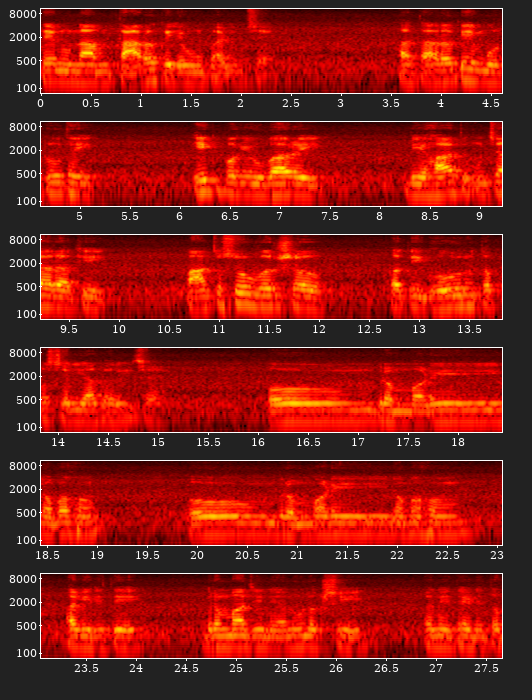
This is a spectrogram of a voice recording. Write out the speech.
તેનું નામ તારક એવું પાડ્યું છે. આ તારકે મોટો થઈ, એક પગે ઊભા રહી, બે હાથ ઊંચા રાખી, પાંચસો વર્ષ અતિ ઘોર તપશ્ચર્યા કરી છે. ઓમ ब्रह्मणे नमः। ઓમ બ્રહ્મણે નમઃ આવી રીતે બ્રહ્માજીને અનુલક્ષી અને તેણે તપ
